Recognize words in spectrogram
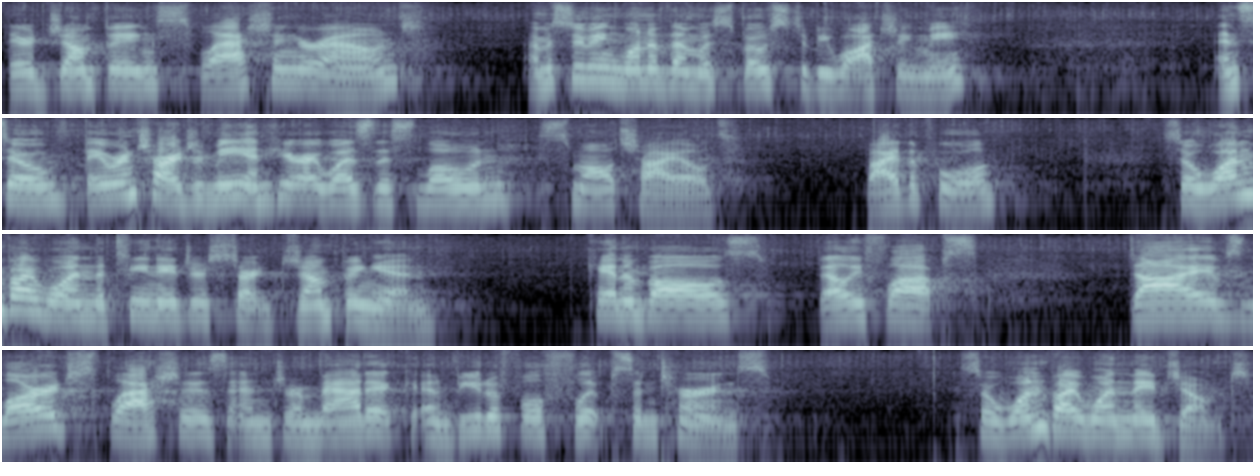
They're jumping, splashing around. I'm assuming one of them was supposed to be watching me. And so they were in charge of me, and here I was, this lone, small child by the pool. So one by one, the teenagers start jumping in cannonballs, belly flops, dives, large splashes, and dramatic and beautiful flips and turns. So one by one, they jumped.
